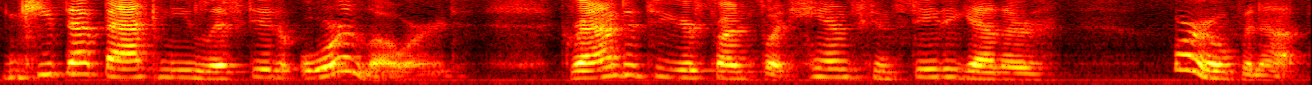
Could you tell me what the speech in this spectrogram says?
You can keep that back knee lifted or lowered. Grounded through your front foot. Hands can stay together or open up.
